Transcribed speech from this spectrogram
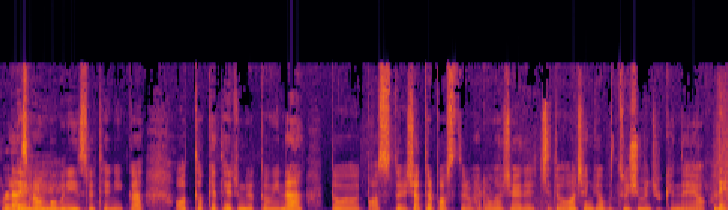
혼란스러운 네. 부분이 있을 테니까 어떻게 대중교통이나 또 버스들 셔틀버스들을 활용하셔야 될지도 챙겨 두시면 좋겠네요. 네.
